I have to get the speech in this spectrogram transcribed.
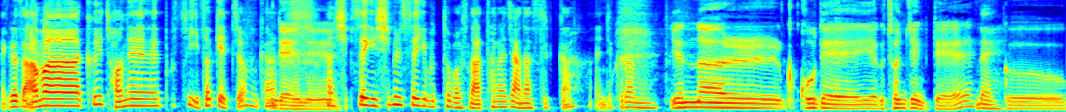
그래서 아마 그 전에 벌써 있었겠죠. 그러니까 네네. 한 10세기, 11세기부터 벌써 나타나지 않았을까? 이제 그런 옛날 그 고대의 그 전쟁 때 네. 그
